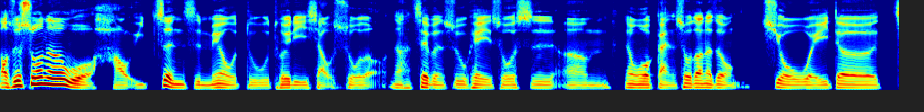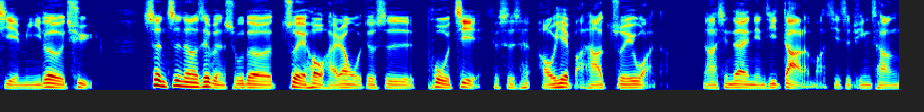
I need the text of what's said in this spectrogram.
老实说呢，我好一阵子没有读推理小说了。那这本书可以说是，嗯，让我感受到那种久违的解谜乐趣。甚至呢，这本书的最后还让我就是破戒，就是 熬夜把它追完了。那现在年纪大了嘛，其实平常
